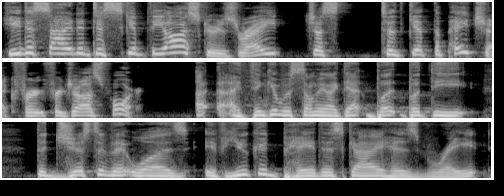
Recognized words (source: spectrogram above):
he decided to skip the oscars right just to get the paycheck for for jaws 4 I, I think it was something like that. But but the the gist of it was if you could pay this guy his rate,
